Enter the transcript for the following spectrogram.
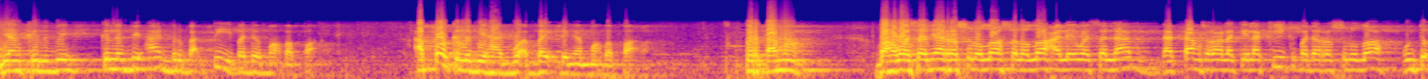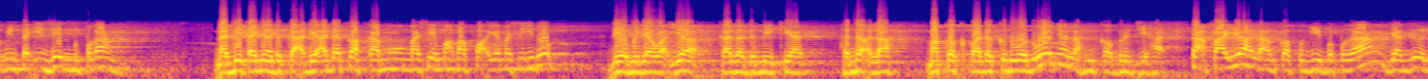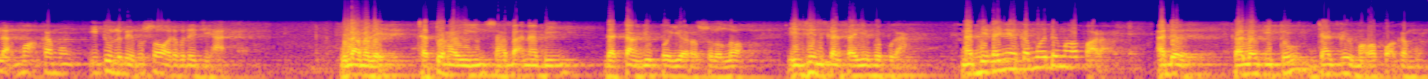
yang kelebih kelebihan berbakti pada mak bapak apa kelebihan buat baik dengan mak bapak pertama bahwasanya Rasulullah sallallahu alaihi wasallam datang seorang laki-laki kepada Rasulullah untuk minta izin berperang Nabi tanya dekat dia adakah kamu masih mak bapak yang masih hidup? Dia menjawab ya kalau demikian hendaklah. Maka kepada kedua-duanya lah engkau berjihad. Tak payahlah engkau pergi berperang jagalah mak kamu. Itu lebih besar daripada jihad. Ulang balik. Satu hari sahabat Nabi datang jumpa ya Rasulullah izinkan saya berperang. Nabi tanya kamu ada mak bapak tak? ada. Kalau gitu jaga mak bapak kamu.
